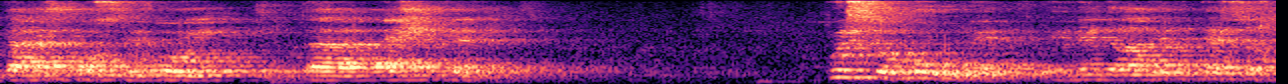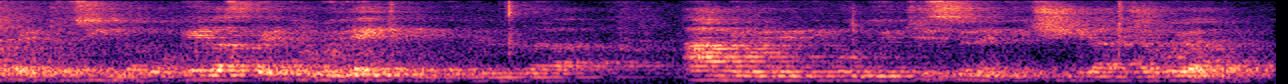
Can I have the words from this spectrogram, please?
dà risposte poi eh, ai cittadini. Questo come venga il terzo aspetto, sindaco, che è l'aspetto del, anche del rendiconto di gestione che ci bilancia poi a tutto.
